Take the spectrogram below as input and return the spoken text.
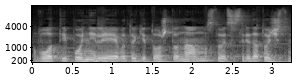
вот, и поняли в итоге то, что нам стоит сосредоточиться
